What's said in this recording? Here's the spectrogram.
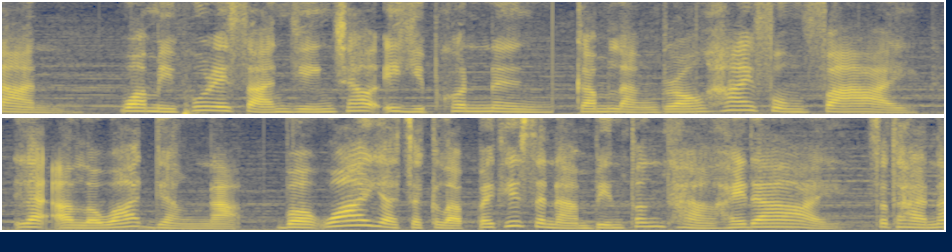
ตัน ว่ามีผู้โดยสารหญิงชาวอียิปต์คนหนึ่งกำลังร้องไห้ฟูมฟาย และอาลวาดอย่างหนัก บอกว่าอยากจะกลับไปที่สนามบินต้นทางให้ได้ สถาน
